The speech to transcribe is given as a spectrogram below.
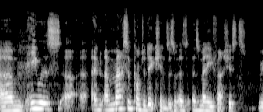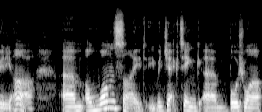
Um, he was uh, a, a, massive contradictions, as, as, as many fascists really are. Um, on one side, rejecting um, bourgeois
